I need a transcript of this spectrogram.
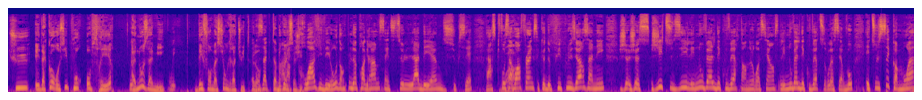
tu es d'accord aussi pour offrir Oui. à nos amis Oui. Des formations gratuites. Alors, Exactement. de quoi il s'agit? Trois vidéos. Donc, le programme s'intitule l'ADN du succès. Alors, ce qu'il faut Wow. savoir, Frank, c'est que depuis plusieurs années, je, je- j'étudie les nouvelles découvertes en neurosciences, les nouvelles découvertes sur le cerveau. Et tu le sais comme moi,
